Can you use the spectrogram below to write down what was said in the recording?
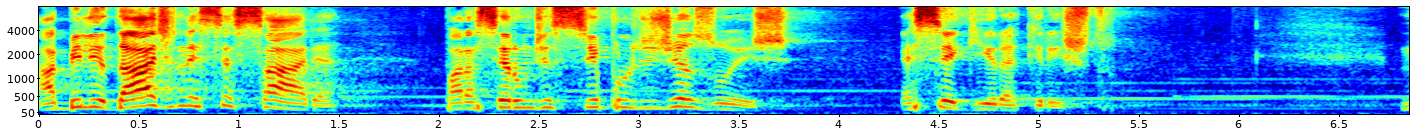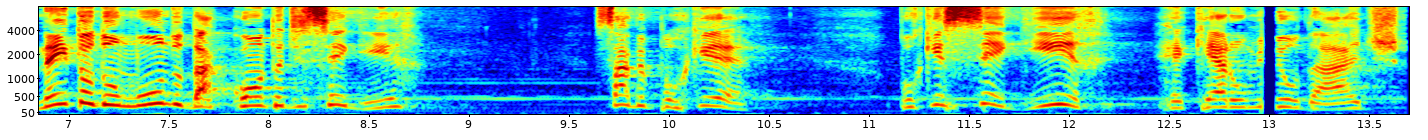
a habilidade necessária para ser um discípulo de Jesus é seguir a Cristo. Nem todo mundo dá conta de seguir. Sabe por quê? Porque seguir requer humildade.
